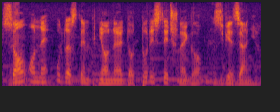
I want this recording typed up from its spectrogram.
Są one udostępnione do turystycznego zwiedzania.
